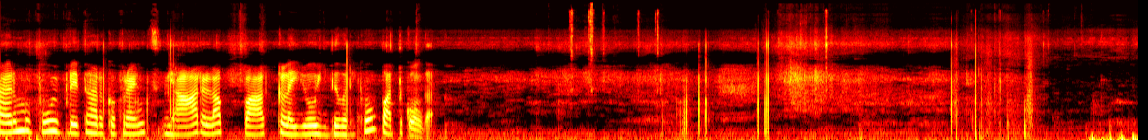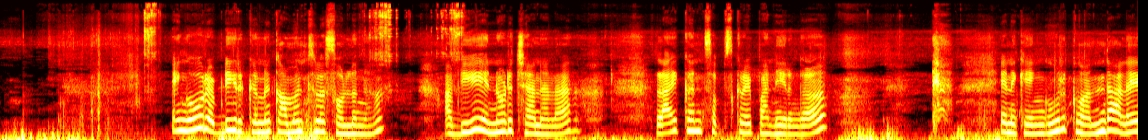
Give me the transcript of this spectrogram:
கரும்பு பூ இப்படி தான் இருக்கும் ஃப்ரெண்ட்ஸ் யாரெல்லாம் பார்க்கலையோ இது வரைக்கும் பார்த்துக்கோங்க. எங்கள் ஊர் எப்படி இருக்குன்னு கமெண்ட்ஸில் சொல்லுங்கள் அப்படியே என்னோடய சேனலை லைக் அண்ட் சப்ஸ்கிரைப் பண்ணிடுங்க எனக்கு எங்கள் ஊருக்கு வந்தாலே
